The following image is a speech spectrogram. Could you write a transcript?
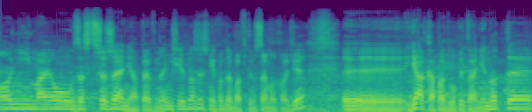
oni mają zastrzeżenia pewne. Im się jedna rzecz nie podoba w tym samochodzie. E, Jaka padło pytanie? No te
